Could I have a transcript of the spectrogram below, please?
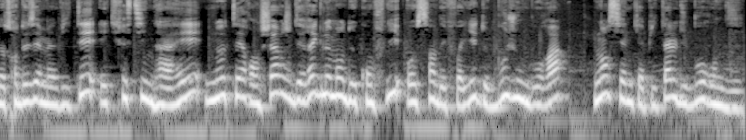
Notre deuxième invitée est Christine Hahe, notaire en charge des règlements de conflits au sein des foyers de Bujumbura, l'ancienne capitale du Burundi.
